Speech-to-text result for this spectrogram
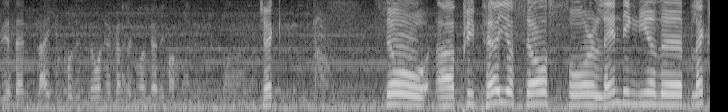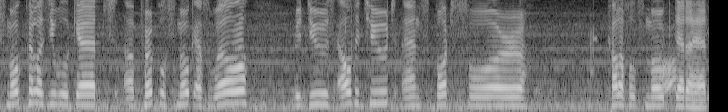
wir sind gleich in Position, ihr könnt euch mal fertig machen. Check. So, uh, prepare yourself for landing near the black smoke pillars. You will get uh, purple smoke as well. Reduce altitude and spot for colorful smoke dead ahead.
